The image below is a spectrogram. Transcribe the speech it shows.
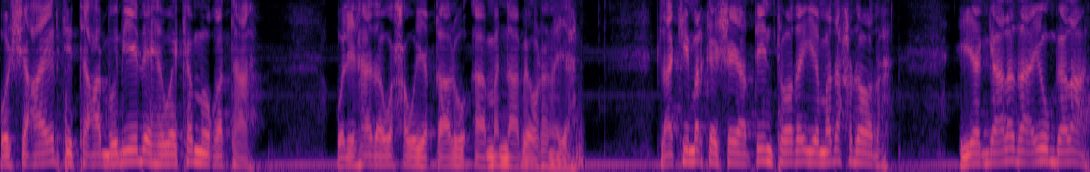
oo shacaa'irtii tacabudiyadahe way ka muuqataa walihaada waxa weeye qaaluu aamanaa bay odhanayaan laakiin markay shayaadiintooda iyo madaxdooda iyo gaalada ay u galaan.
